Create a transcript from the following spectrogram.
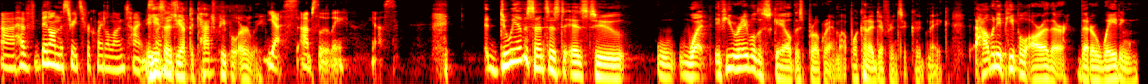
uh, have been on the streets for quite a long time. He so says you have to catch people early. Yes, absolutely. Yes. Do we have a sense as to, as to what if you were able to scale this program up what kind of difference it could make? How many people are there that are waiting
